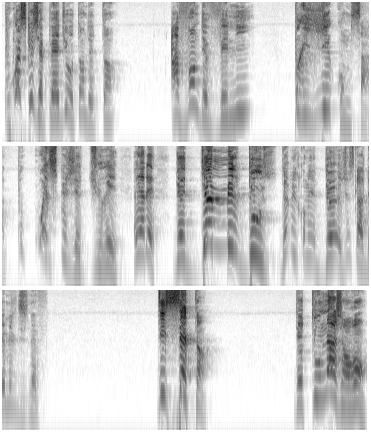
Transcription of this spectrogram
pourquoi est-ce que j'ai perdu autant de temps avant de venir prier comme ça? Pourquoi est-ce que j'ai duré? Regardez, de 2012, 2000 combien? Jusqu'à 2019. 17 ans de tournage en rond.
